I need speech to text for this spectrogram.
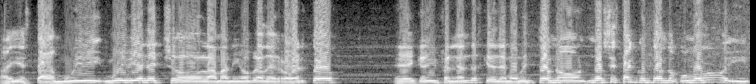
Ahí está, muy, muy bien hecho la maniobra de Roberto. Eh, Kevin Fernández, que de momento no, se está encontrando cómodo. Y,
